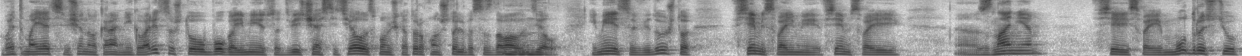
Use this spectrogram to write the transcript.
в этом аяте Священного Корана не говорится, что у Бога имеются две части тела, с помощью которых Он что-либо создавал угу. и делал. Имеется в виду, что всеми своими, всеми своим э, знанием, всей своей мудростью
